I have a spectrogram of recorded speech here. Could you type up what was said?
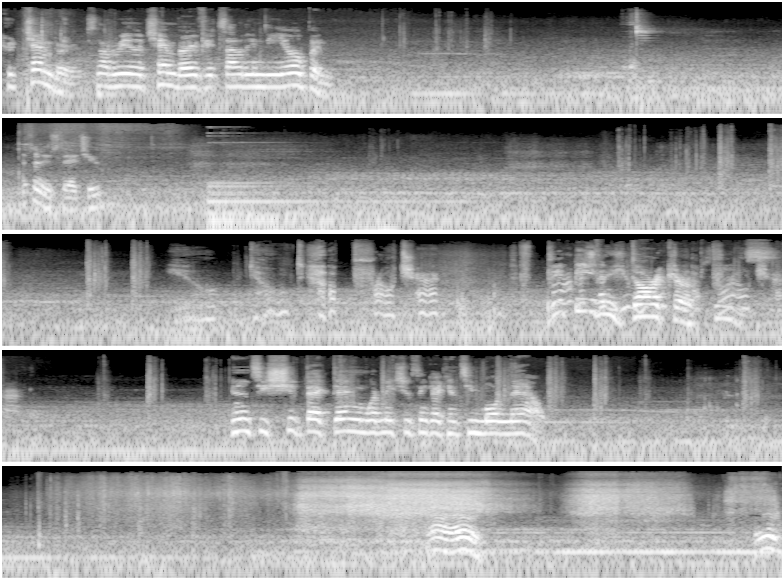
Secret chamber. It's not really a chamber if it's out in the open. That's a new statue. You don't approach her. Could it be even darker, please? didn't see shit back then. What makes you think I can see more now?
